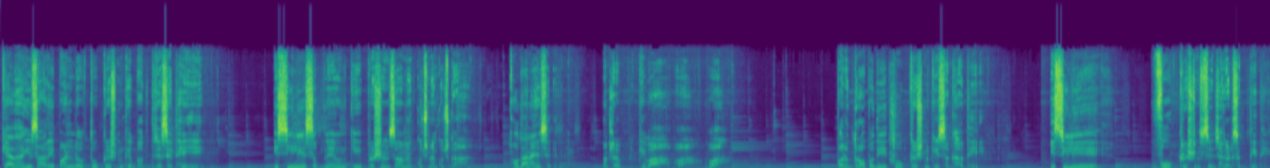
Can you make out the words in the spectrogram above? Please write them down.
क्या था कि सारे पांडव तो कृष्ण के भक्त जैसे थे ही। इसीलिए सबने उनकी प्रशंसा में कुछ ना कुछ कहा। होता ना ऐसे मतलब कि वाह वाह वाह। पर द्रौपदी तो कृष्ण की सखा थी। इसीलिए वो कृष्ण से झगड़ सकती थी।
